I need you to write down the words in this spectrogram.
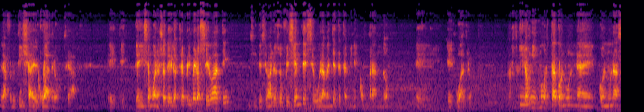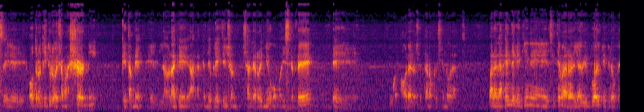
la frutilla del 4. O sea, eh, te, te dicen, bueno, yo te doy los tres primeros, cebate. Y si te cebas lo suficiente, seguramente te termines comprando eh, el 4. Y lo mismo está con, un, eh, con unas, eh, otro título que se llama Journey, que también, eh, la verdad que a la gente de PlayStation ya le rindió, como dice Fede, y bueno, ahora los están ofreciendo gratis. Para la gente que tiene el sistema de realidad virtual, que creo que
